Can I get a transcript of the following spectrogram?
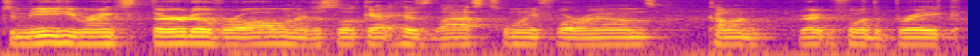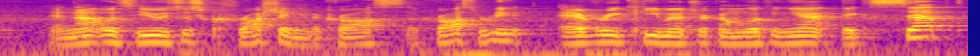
To me, he ranks third overall when I just look at his last 24 rounds coming right before the break. And that was, he was just crushing it across, across really every key metric I'm looking at, except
